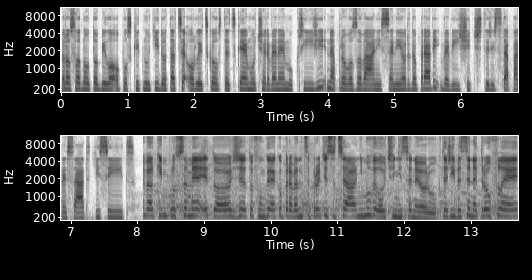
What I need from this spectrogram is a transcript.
Rozhodnuto bylo o poskytnutí dotace Orlickou-Steckému červenému kříži na provozování senior dopravy ve výši 450 tisíc. Velkým plusem je i to, že to funguje jako prevence proti sociálnímu vyloučení seniorů, kteří by si netroufli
